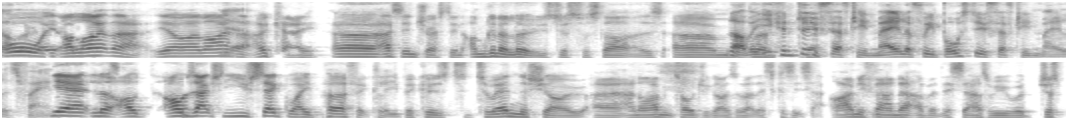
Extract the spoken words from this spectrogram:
oh, I like that. Yeah, I like yeah. that. Okay, uh, that's interesting. I'm going to lose just for starters. Um, no, but, but, you can do 15 mile. If we both do 15 mile, it's fine. Yeah, look, I, I, was actually you segue perfectly because to, to end the show, uh, and I haven't told you guys about this because it's I only found out about this as we were just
